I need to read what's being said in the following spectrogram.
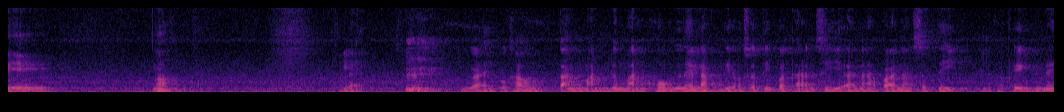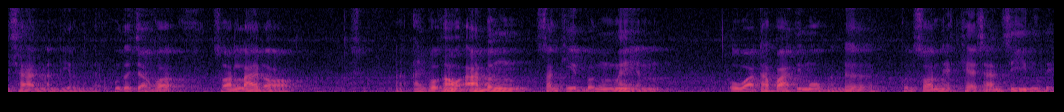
เด้เนาะนั่นแหละ คือให้พวกเข้าตั้งมั่นหรือมั่นคงอยู่ในหลักเดียว สติปัฏฐานสีอานาปานาสติแล้วก็เพ่งอยู่ในชาติอันเดียวนี่แหละพุทธเจ้าก็สอนหลายดอกให้พวกเข้าอ่านเบิงสังเกตเบิงในอันโอวาทปาติโมกนั่นเด้อเพิ่นสอนแค่ชาติ4นึงเด้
